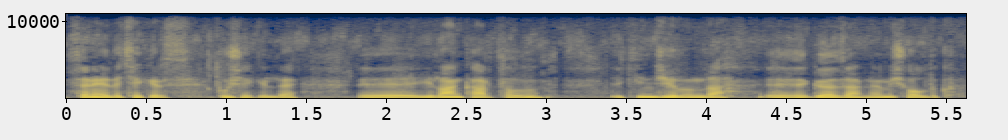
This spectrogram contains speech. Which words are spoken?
Seneye de çekeriz. Bu şekilde e, yılan kartalının ikinci yılında e, gözlemlemiş olduk.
